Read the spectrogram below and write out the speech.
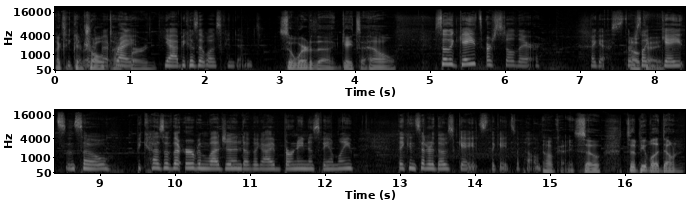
like a get rid of controlled type right. burn. Yeah, because it was condemned. So where do the gates of hell? So the gates are still there, I guess. There's Okay. like gates, and so because of the urban legend of the guy burning his family, they consider those gates the gates of hell. Okay, so to the people that don't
